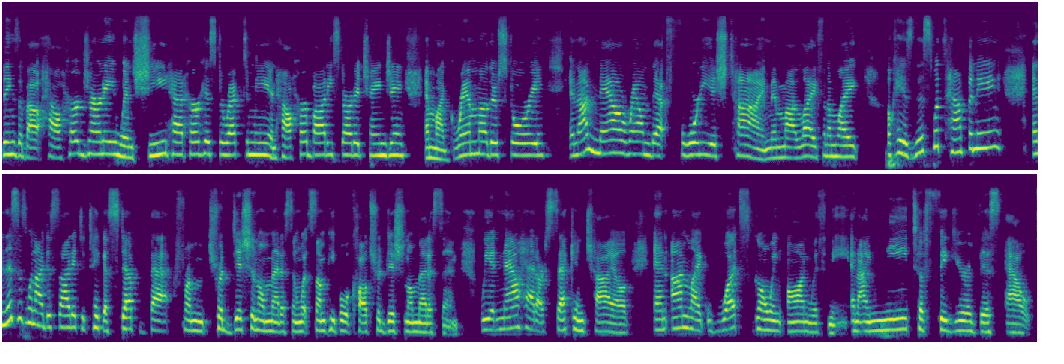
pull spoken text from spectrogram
things about how her journey when she had her hysterectomy and how her body started changing and my grandmother's story. And I'm now around that 40 ish time in my life. And I'm like, okay, is this what's happening? And this is when I decided to take a step back from traditional medicine, what some people would call traditional medicine. We had now had our second child. And I'm like, what's going on with me? And I need to figure this out.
